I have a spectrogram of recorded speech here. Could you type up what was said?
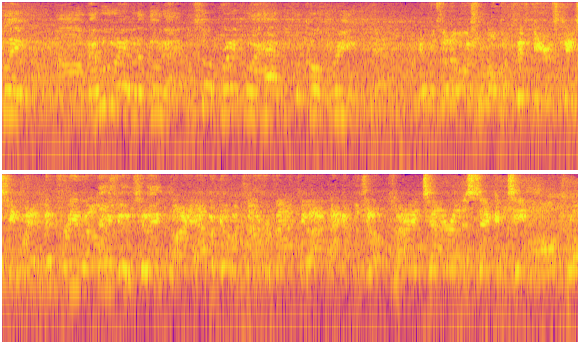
play. Um, and we were able to do that. I'm so grateful and happy for Coach Reid. Yeah. It was an emotional moment. 50 years KC win. Good for you, LSU, Thank you, too. thank you. All right, have a good one. Tyrann Mathieu. All right, back up the Joe. All right, Tyrann, the second team All-Pro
